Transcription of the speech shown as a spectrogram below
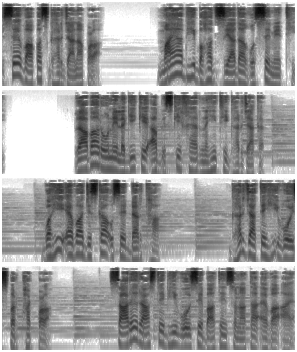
इसे वापस घर जाना पड़ा। माया भी बहुत ज़्यादा गुस्से में थी। राबा रोने लगी कि अब इसकी खैर नहीं थी घर जाकर। वही एवा जिसका उसे डर था। घर जाते ही वो इस पर फट पड़ा। सारे रास्ते भी वो उसे बातें सुनाता एवा आया।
